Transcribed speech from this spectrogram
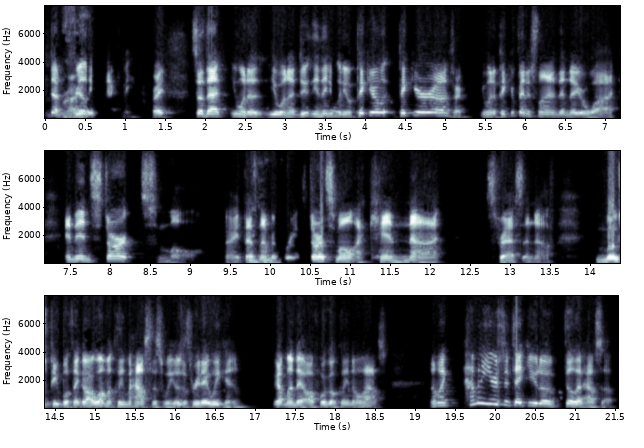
It doesn't right. really affect me right? So that you want to you want to do, and then you want to pick your pick your uh, sorry, you want to pick your finish line, and then know your why, and then start small. All right, that's mm-hmm. number three. Start small. I cannot stress enough. Most people think, oh, well, I'm gonna clean my house this week. It was a three day weekend. We got Monday off. We're gonna clean the whole house. And I'm like, how many years did it take you to fill that house up?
